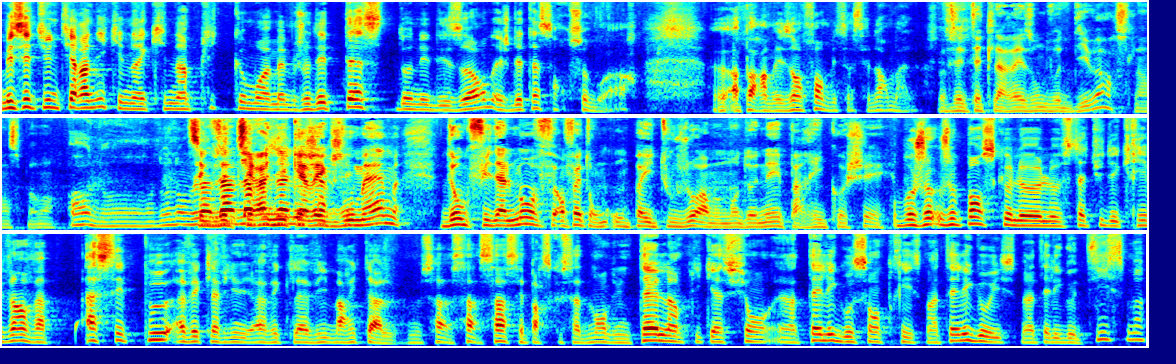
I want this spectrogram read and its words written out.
Mais c'est une tyrannie qui n'implique que moi-même. Je déteste donner des ordres et je déteste en recevoir. Euh, à part à mes enfants, mais ça c'est normal. Vous avez peut-être la raison de votre divorce là en ce moment. Oh non, non, non. C'est que vous êtes tyrannique avec vous-même, donc finalement, en fait, on, paye toujours à un moment donné par ricochet. Bon, je, je pense que le, le statut d'écrivain va assez peu avec la vie, avec la vie maritale. Ça, ça, ça c'est parce que ça demande une telle implication, un tel égocentrisme, un tel égoïsme, un tel égotisme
